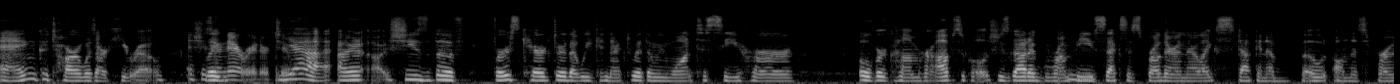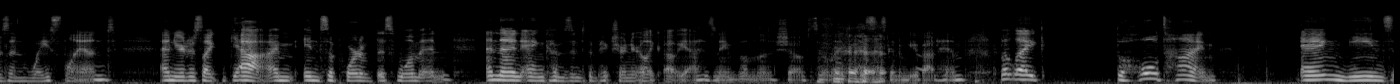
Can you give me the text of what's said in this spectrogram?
Aang, Katara was our hero. And she's Like, our narrator too. Yeah, I, she's the first character that we connect with, and we want to see her overcome her obstacles. She's got a grumpy, mm-hmm. sexist brother, and they're like stuck in a boat on this frozen wasteland. And you're just like, yeah, I'm in support of this woman. And then Aang comes into the picture, and you're like, oh yeah, his name's on the show, so like this is gonna be about him. But like the whole time, Aang means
